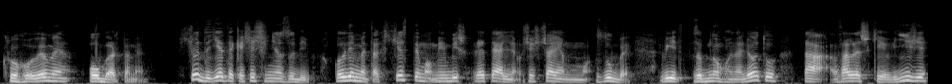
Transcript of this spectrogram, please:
круговими обертами. Що дає таке чищення зубів? Коли ми так чистимо, ми більш ретельно очищаємо зуби від зубного нальоту та залишків їжі,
